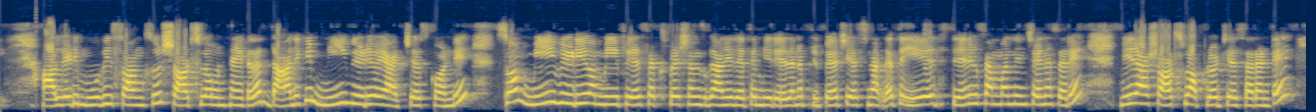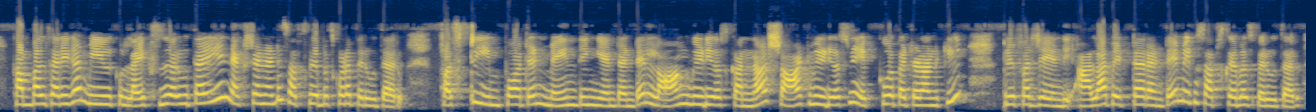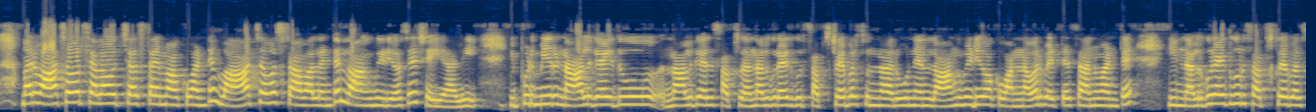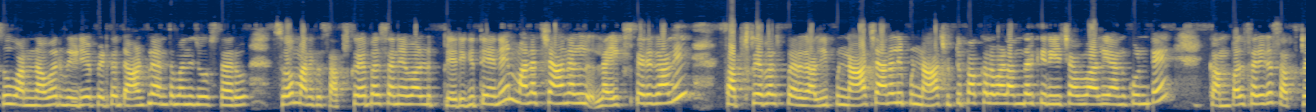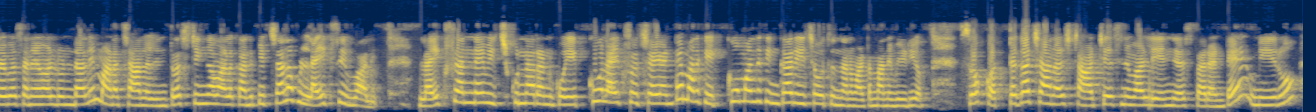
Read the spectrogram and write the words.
ఆల్రెడీ మూవీ సాంగ్స్ షార్ట్స్లో ఉంటున్నాయి కదా దానికి మీ వీడియో యాడ్ చేసుకోండి. సో మీ వీడియో మీ ఫేస్ ఎక్స్ప్రెషన్స్ కానీ లేకపోతే మీరు ఏదైనా ప్రిపేర్ చేసినా లేకపోతే ఏ దేనికి సంబంధించి అయినా సరే మీరు ఆ షార్ట్స్లో అప్లోడ్ చేశారంటే కంపల్సరీగా మీకు లైక్స్ జరుగుతాయి నెక్స్ట్ ఏంటంటే సబ్స్క్రైబర్స్ కూడా పెరుగుతారు. ఫస్ట్ ఇంపార్టెంట్ మెయిన్ థింగ్ ఏంటంటే లాంగ్ వీడియోస్ కన్నా షార్ట్ వీడియోస్ని ఎక్కువ పెట్టడానికి ప్రిఫర్ చేయండి. అలా పెట్టారంటే మీకు సబ్స్క్రైబర్స్ పెరుగుతారు. మరి వాచ్ అవర్స్ ఎలా వచ్చేస్తాయి మాకు? అంటే వాచ్ అవర్స్ రావాలంటే లాంగ్ వీడియోసే చేయాలి. ఇప్పుడు మీరు నాలుగైదు నాలుగైదు సబ్స్ నలుగురు ఐదుగురు సబ్స్క్రైబర్స్ ఉన్నారు. నేను లాంగ్ వీడియో ఒక వన్ అవర్ పెట్టేశాను అంటే ఈ నలుగురు ఐదుగురు సబ్స్క్రైబర్స్ వన్ అవర్ వీడియో పెడితే దాంట్లో ఎంతమంది చూస్తారు? సో మనకు సబ్స్క్రైబర్స్ అనేవాళ్ళు పెరిగితేనే మన ఛానల్ లైక్స్ పెరగాలి సబ్స్క్రైబర్స్ పెరగాలి. ఇప్పుడు నా ఛానల్ ఇప్పుడు నా చుట్టుపక్కల వాళ్ళందరికీ రీచ్ అవ్వాలి. అనుకుంటే కంపల్సరీగా సబ్స్క్రైబర్స్ అనేవాళ్ళు ఉండాలి. మన ఛానల్ ఇంట్రెస్టింగ్గా వాళ్ళకి అనిపించాలి. అప్పుడు లైక్స్ ఇవ్వాలి. లైక్స్ అనేవి ఇచ్చుకున్నారనుకో ఎక్కువ లైక్స్ వచ్చాయంటే మనకి ఎక్కువ మందికి ఇంకా రీచ్ అవుతుంది అనమాట మన వీడియో సో కొత్తగా ఛానల్ స్టార్ట్ చేసిన వాళ్ళు ఏం చేస్తారంటే మీరు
